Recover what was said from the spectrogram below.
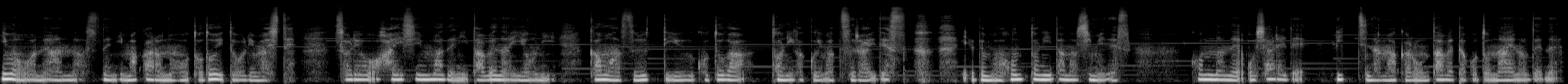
今はねあんなすでにマカロンの方届いておりましてそれを配信までに食べないように我慢するっていうことがとにかく今辛いです。いやでも本当に楽しみです。こんなねおしゃれでリッチなマカロン食べたことないのでね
